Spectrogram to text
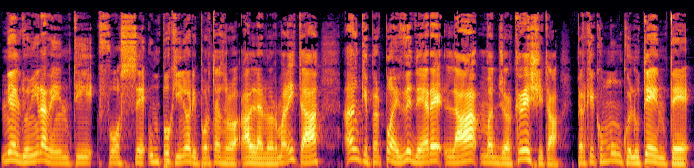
nel 2020 fosse un pochino riportato alla normalità anche per poi vedere la maggior crescita perché comunque l'utente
